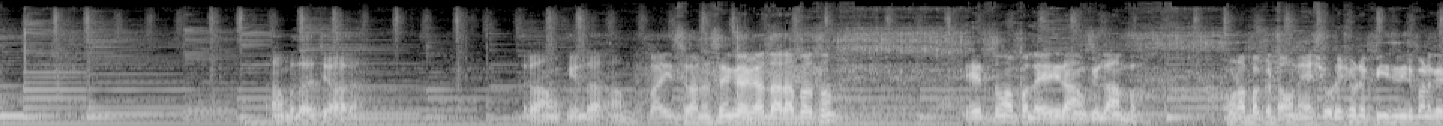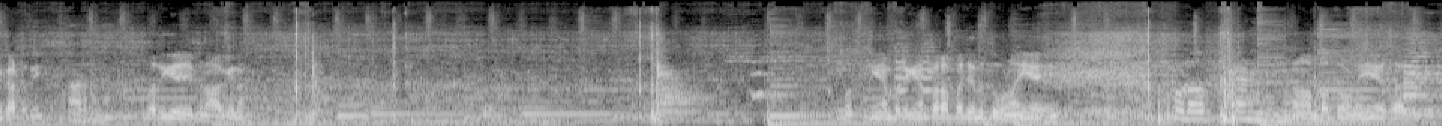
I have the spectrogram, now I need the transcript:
ਅੰਬ ਦਾ ਅਚਾਰ। ਰਾਮ ਕੇਲਾ ਅੰਬ। ਬਾਈ ਸਵਰਨ ਸਿੰਘ ਹੈਗਾ ਦਾਰਾਪੁਰ ਤੋਂ। ਇਹ ਤੋਂ ਆਪਾਂ ਲਏ ਸੀ ਰਾਮ ਕੇਲਾ ਅੰਬ। ਹੁਣ ਆਪਾਂ ਕਟਾਉਣੇ ਆ। ਛੋਟੇ ਛੋਟੇ ਪੀਸ ਵੀਰ ਬਣ ਕੇ ਕੱਟਦੇ ਵਧੀਆ ਜੇ ਬਣਾ ਕੇ ਨਾ। ਮੱਖੀਆਂ ਬੜੀਆਂ ਪਰ ਆਪਾਂ ਚਲੋ ਧੋਣਾ ਹੀ ਆ ਇਹ। ਥੋੜਾ ਪੈਣੀ ਹਾਂ ਆਪਾਂ ਧੋਣੇ ਹੀ ਆ ਸਾਰੇ।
